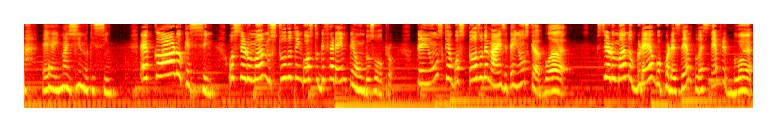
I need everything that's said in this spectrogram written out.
Ah, é, imagino que sim. É claro que sim. Os seres humanos tudo tem gosto diferente um dos outros. Tem uns que é gostoso demais e tem uns que é. Ser humano grego, por exemplo, é sempre blá.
